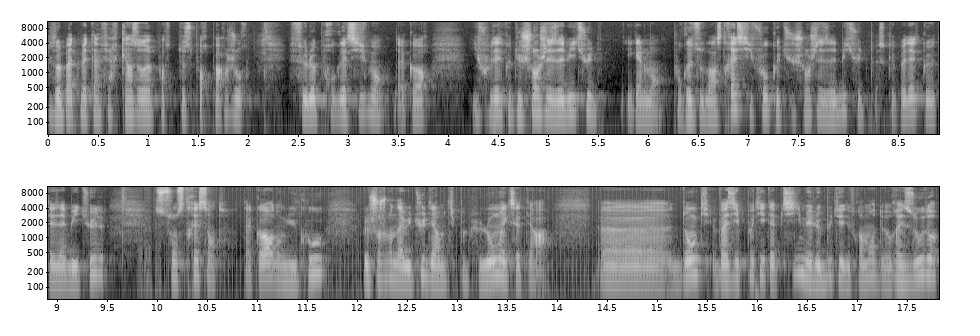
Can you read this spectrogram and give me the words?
ne vas pas te mettre à faire 15 heures de sport par jour. Fais-le progressivement, d'accord? Il faut peut-être que tu changes les habitudes également. Pour résoudre un stress, il faut que tu changes tes habitudes parce que peut-être que tes habitudes sont stressantes, d'accord? Donc du coup, le changement d'habitude est un petit peu plus long, etc. Euh, donc vas-y petit à petit, mais le but est vraiment de résoudre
